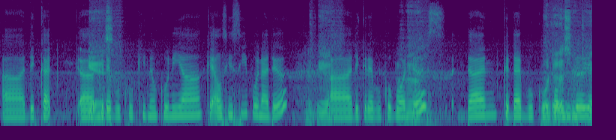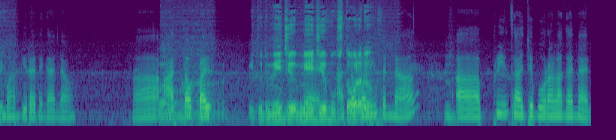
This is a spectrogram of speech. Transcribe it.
uh, dekat uh, Yes. kedai buku Kinokuniya KLCC pun ada ke ya? uh, di kedai buku Borders dan kedai buku Borders, popular okey. yang berhampiran dengan Ana. Uh, Wow, atau pal- itu the major major bookstore lah atau tu. paling senang Hmm. uh, print saja borang langganan.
